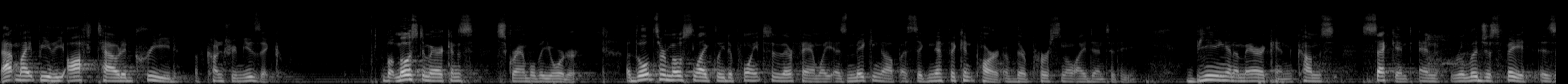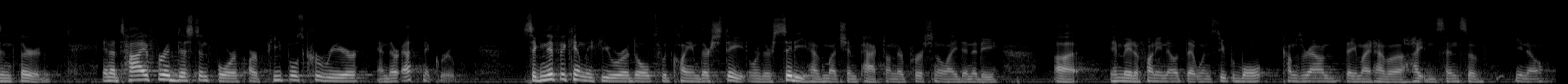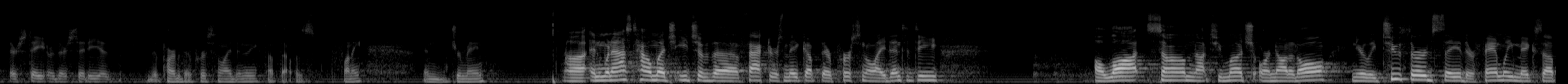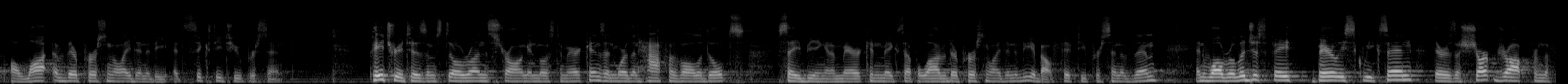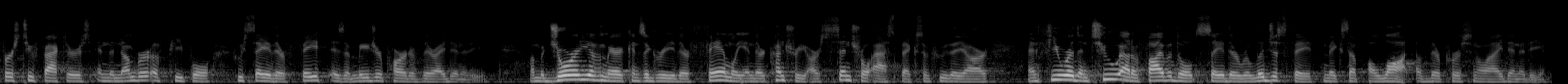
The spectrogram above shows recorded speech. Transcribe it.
That might be the oft touted creed of country music. But most Americans scramble the order. Adults are most likely to point to their family as making up a significant part of their personal identity. Being an American comes second, and religious faith is in third. In a tie for a distant fourth are people's career and their ethnic group. Significantly fewer adults would claim their state or their city have much impact on their personal identity. Uh, it made a funny note that when Super Bowl comes around, they might have a heightened sense of, you know, their state or their city as the part of their personal identity. Thought that was funny and germane. Uh, and when asked how much each of the factors make up their personal identity, a lot, some, not too much, or not at all, nearly two thirds say their family makes up a lot of their personal identity at 62%. Patriotism still runs strong in most Americans, and more than half of all adults say being an American makes up a lot of their personal identity, about 50% of them. And while religious faith barely squeaks in, there is a sharp drop from the first two factors in the number of people who say their faith is a major part of their identity. A majority of Americans agree their family and their country are central aspects of who they are, and fewer than two out of five adults say their religious faith makes up a lot of their personal identity.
